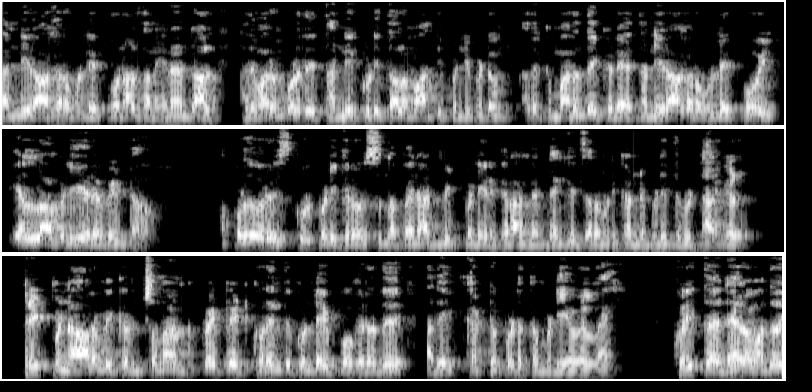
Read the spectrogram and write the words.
தண்ணீர் ஆகாரம் உள்ளே போனால் தான் ஏனென்றால் அது வரும்பொழுது தண்ணீர் குடித்தாலும் வாந்தி பண்ணிவிடும். அதற்கு மருந்தே கிடையாது. தண்ணீர் ஆகாரம் உள்ளே போய் எல்லாம் வெளியேற வேண்டும். அப்பொழுது ஒரு ஸ்கூல் படிக்கிற ஒரு சின்ன பையனை அட்மிட் பண்ணியிருக்கிறாங்க. டெங்கு ஜுரம் கண்டுபிடித்து விட்டார்கள். ட்ரீட்மெண்ட் ஆரம்பிக்கணும்னு சொன்னால் அவனுக்கு பிளேட்லெட் குறைந்து கொண்டே போகிறது. அதை கட்டுப்படுத்த முடியவில்லை. குறித்த நேரம் வந்தது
